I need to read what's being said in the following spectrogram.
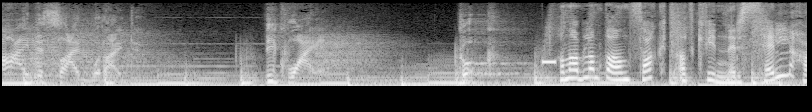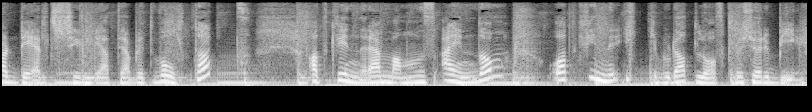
I decide what I do. Be quiet. Cook. Han har bl.a. sagt at kvinner selv har delt skyld i at de har blitt voldtatt, at kvinner er mannens eiendom, og at kvinner ikke burde hatt lov til å kjøre bil.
